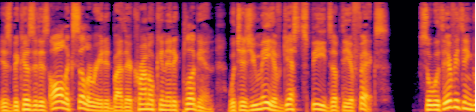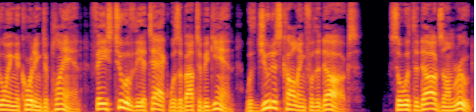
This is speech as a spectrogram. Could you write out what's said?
is because it is all accelerated by their chronokinetic plugin, which as you may have guessed speeds up the effects. So with everything going according to plan, phase two of the attack was about to begin, with Judas calling for the dogs. So with the dogs en route,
